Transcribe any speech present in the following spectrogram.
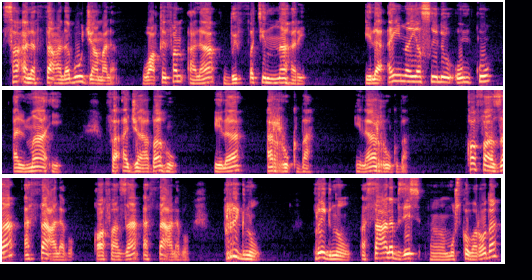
Сааля Таалабу Джамаля. Вакифан аля дыффатин нахари. Иля айна ясилю умку аль-маи. Фааджабаху иля ар-рукба. Иля рукба. Кафаза ат-Таалабу. Кафаза ат-Таалабу. Прыгнул прыгнул. Асаляб здесь э, мужского рода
